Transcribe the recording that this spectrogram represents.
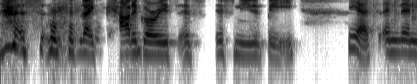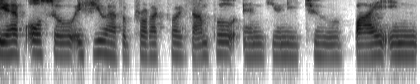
like categories if if needed be. Yes, and then you have also, if you have a product, for example, and you need to buy in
